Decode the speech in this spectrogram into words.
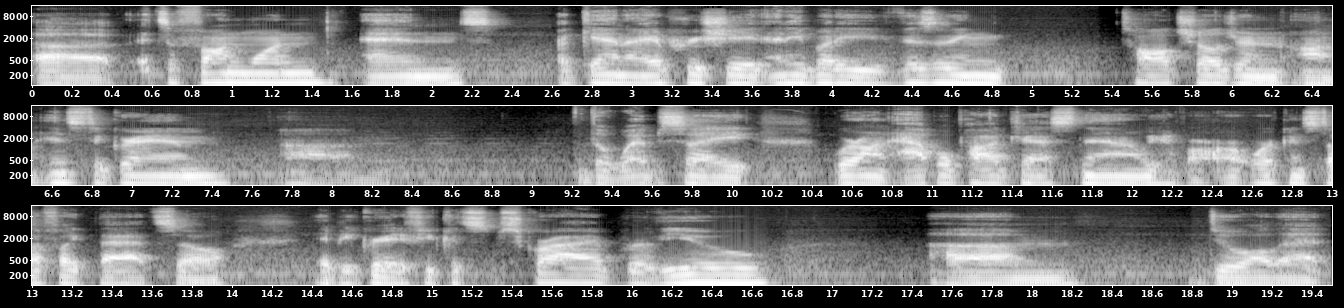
Uh, it's a fun one. And again, I appreciate anybody visiting Tall Children on Instagram, um, the website. We're on Apple Podcasts now. We have our artwork and stuff like that. So it'd be great if you could subscribe, review, um, do all that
